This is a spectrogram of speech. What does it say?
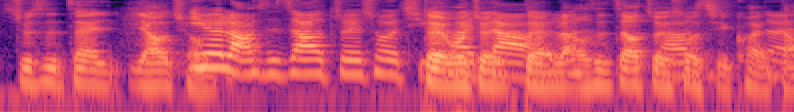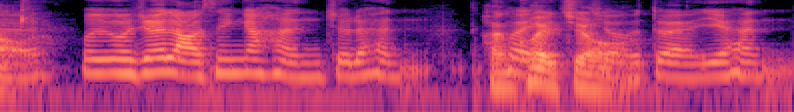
就是在要求？因为老师知道追溯期对，我快到了，觉得对老师知道追溯期快到对了，我我觉得老师应该很觉得很很愧疚，疚，对，也很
